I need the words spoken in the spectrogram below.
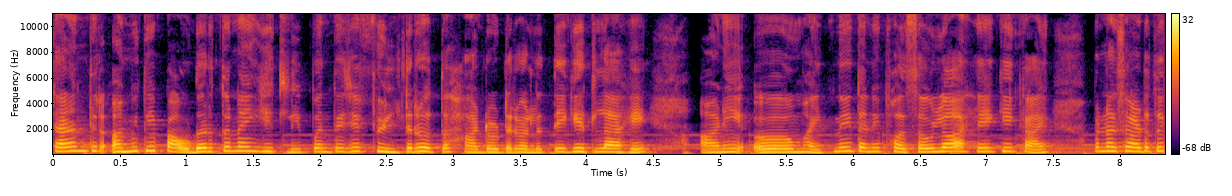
त्यानंतर आम्ही ती पावडर तर नाही घेतली पण ते जे फिल्टर होतं हार्ड वॉटरवालं ते घेतलं आहे. आणि माहीत नाही त्याने फसवलं आहे की काय पण असं वाटतं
